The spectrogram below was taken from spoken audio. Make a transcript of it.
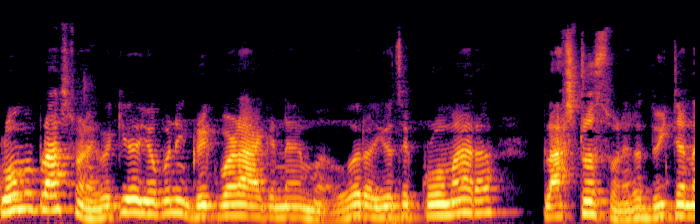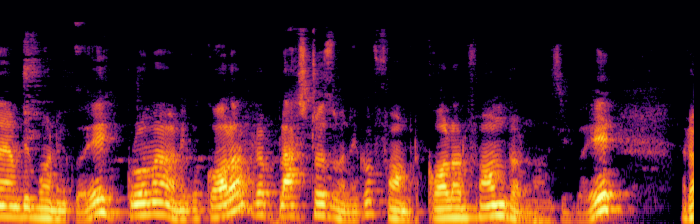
क्रोमोप्लास्ट भनेको के हो? यो पनि ग्रिकबाट आएको नाम हो र यो चाहिँ क्रोमा र प्लास्टोस भनेर दुईवटा नामले बनेको है? क्रोमा भनेको कलर र प्लास्टोस भनेको फर्म कलर फर्म गर्न खोजेको है? र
